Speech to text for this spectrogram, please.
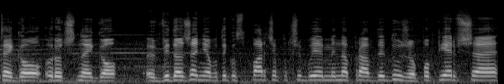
tegorocznego wydarzenia, bo tego wsparcia potrzebujemy naprawdę dużo. Po pierwsze,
